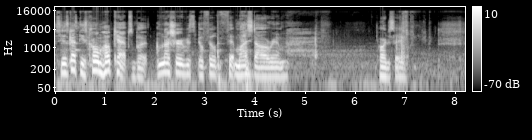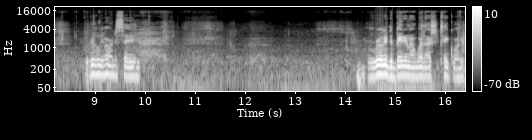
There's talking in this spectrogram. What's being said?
See, it's got these chrome hubcaps, but I'm not sure if it'll fit my style rim. Hard to say. Really hard to say. I'm really debating on whether I should take one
